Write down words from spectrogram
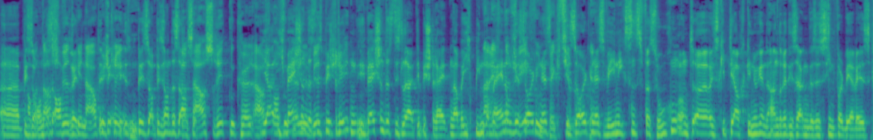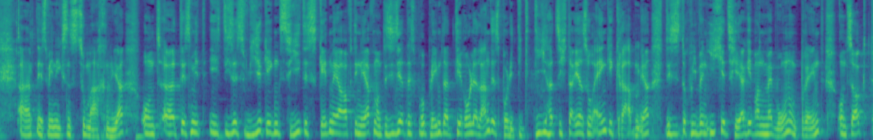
äh, besonders Aber das wird genau bestritten. Bes besonders das Ausritten können, Ja, ich weiß schon, dass das bestritten, ich weiß schon, dass das Leute bestreiten, aber ich bin Nein, der Meinung, wir sollten, es, wir sollten es wenigstens versuchen und äh, es gibt ja auch genügend andere, die sagen, dass es sinnvoll wäre, es, äh, es wenigstens zu machen, ja. Und äh, das mit dieses Wir gegen Sie, das geht mir ja auf die Nerven und das ist ja das Problem der Tiroler Landespolitik. Die hat sich da ja so eingegraben, ja. Das ist doch wie wenn ich jetzt hergehe, wenn meine Wohnung brennt und sagt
